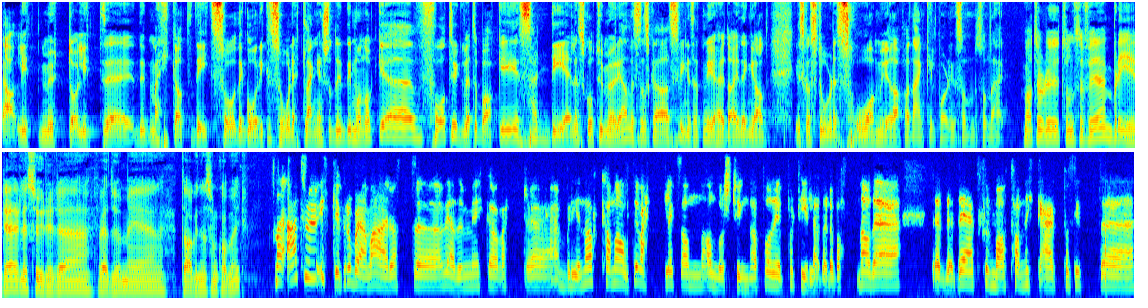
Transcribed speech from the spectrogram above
ja, litt mutt og litt uh, De merker at det, så, det, går ikke så lett lenger. Så de, de må nok uh, få Trygve tilbake i særdeles godt humør igjen, hvis han skal svinge seg til nye høyder, i den grad vi skal stole så mye da, på en enkeltmåling som, som det her. Hva tror du, Tone Sofie? Blidere eller surere Vedum i dagene som kommer? Nei, Jeg tror ikke problemet er at uh, Vedum ikke har vært uh, blid nok. Han har alltid vært litt sånn alvorstynga på de partilederdebattene. og det, det, det, er et format han ikke er på sitt uh,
